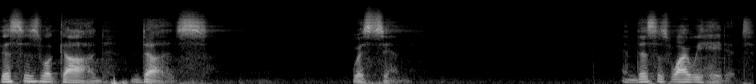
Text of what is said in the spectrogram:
This is what God does with sin. And this is why we hate it.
